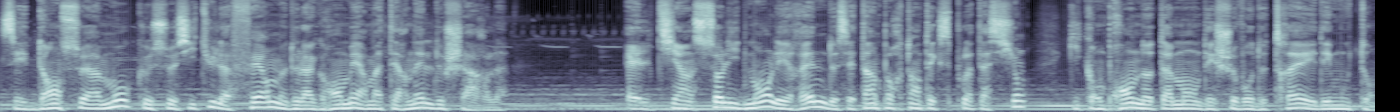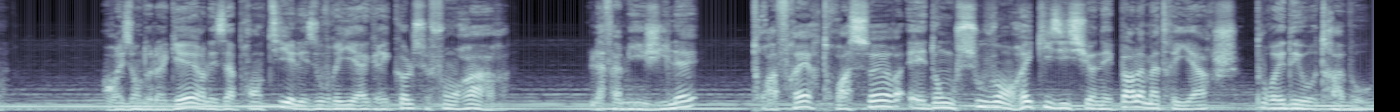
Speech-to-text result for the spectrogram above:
C'est dans ce hameau que se situe la ferme de la grand-mère maternelle de Charles. Elle tient solidement les rênes de cette importante exploitation qui comprend notamment des chevaux de trait et des moutons. En raison de la guerre, les apprentis et les ouvriers agricoles se font rares. La famille Gilet, trois frères, trois sœurs, est donc souvent réquisitionnée par la matriarche pour aider aux travaux.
